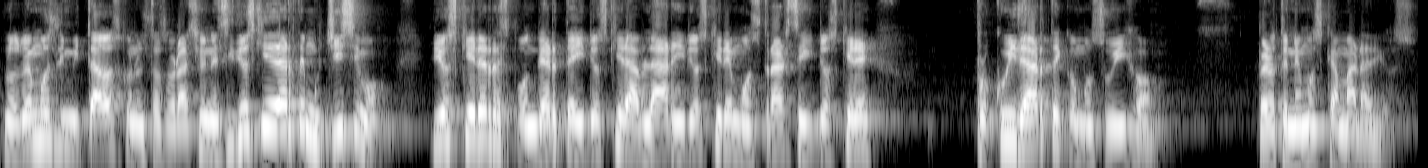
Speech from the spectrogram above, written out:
nos vemos limitados con nuestras oraciones. Y Dios quiere darte muchísimo. Dios quiere responderte y Dios quiere hablar y Dios quiere mostrarse y Dios quiere cuidarte como su hijo. Pero tenemos que amar a Dios.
